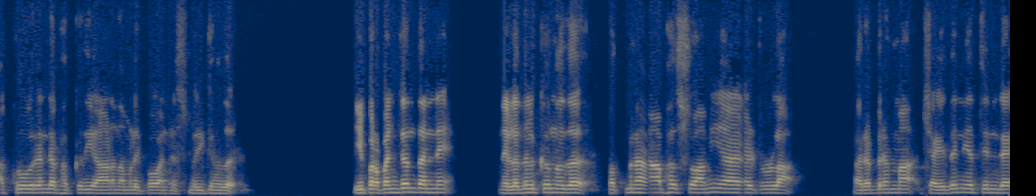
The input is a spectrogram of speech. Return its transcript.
അക്രൂരന്റെ ഭക്തിയാണ് നമ്മളിപ്പോ അനുസ്മരിക്കുന്നത്. ഈ പ്രപഞ്ചം തന്നെ നിലനിൽക്കുന്നത് പത്മനാഭസ്വാമിയായിട്ടുള്ള പരബ്രഹ്മ ചൈതന്യത്തിന്റെ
